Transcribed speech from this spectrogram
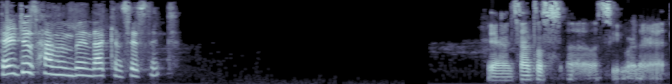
they just haven't been that consistent. Yeah, and Santos, uh, let's see where they're at.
